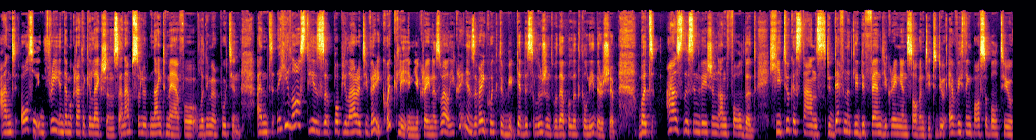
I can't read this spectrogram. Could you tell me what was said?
and also in free and democratic elections, an absolute nightmare for Vladimir Putin. And he lost his popularity very quickly in Ukraine as well. Ukrainians are very quick to be, get disillusioned with their political leadership. But as this invasion unfolded, he took a stance to definitely defend Ukrainian sovereignty, to do everything possible to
